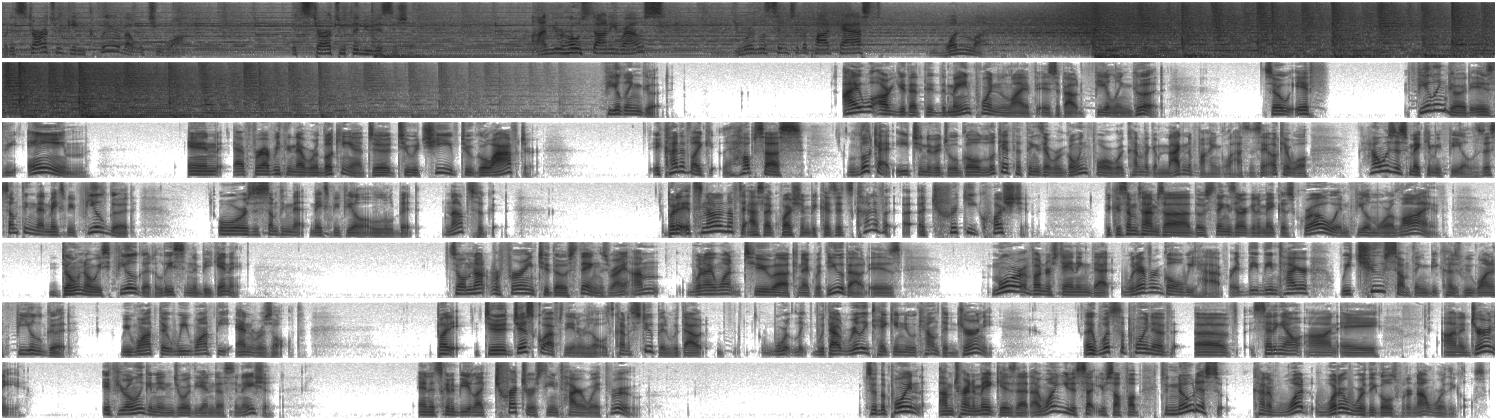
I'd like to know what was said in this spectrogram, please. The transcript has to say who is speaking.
Speaker 1: but it starts with getting clear about what you want. It starts with a new decision. I'm your host, Donny Raus. And You are listening to the podcast One Life. Feeling good. I will argue that the, the main point in life is about feeling good. So if feeling good is the aim and uh, for everything that we're looking at to to achieve to go after. It kind of like helps us look at each individual goal look at the things that we're going for with kind of like a magnifying glass and say okay well how is this making me feel? Is this something that makes me feel good or is this something that makes me feel a little bit not so good? But it's not enough to ask that question because it's kind of a, a tricky question because sometimes uh, those things that are going to make us grow and feel more alive don't always feel good, at least in the beginning. So I'm not referring to those things, right? I'm what I want to uh, connect with you about is more of understanding that whatever goal we have, right? The, the entire we choose something because we want to feel good. We want the we want the end result. But to just go after the end result is kind of stupid without without really taking into account the journey. Like what's the point of of setting out on a on a journey if you're only going to enjoy the end destination. And it's going to be like treacherous the entire way through. So the point I'm trying to make is that I want you to set yourself up to notice kind of what what are worthy goals, what are not worthy goals.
